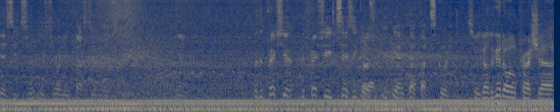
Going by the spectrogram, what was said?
Yes, it's it's running faster. Than this. Yeah. But the pressure, the pressure it says it goes. Yeah. Yeah, that, that's good. So we've got the good oil pressure,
